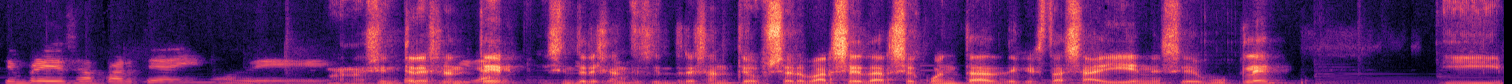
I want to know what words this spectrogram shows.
siempre hay esa parte ahí, ¿no? bueno, es interesante, es interesante, es interesante observarse, darse cuenta de que estás ahí en ese bucle y,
